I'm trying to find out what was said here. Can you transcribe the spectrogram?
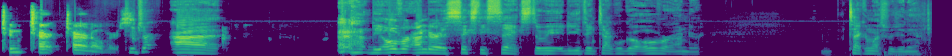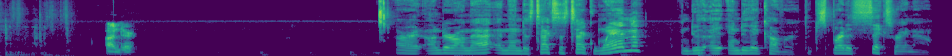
Two tur- turnovers. Two tur- uh, the over under is sixty six. Do we? Do you think Tech will go over or under? Tech in West Virginia. Under. All right, under on that. And then does Texas Tech win? And do they, and do they cover? The spread is six right now.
